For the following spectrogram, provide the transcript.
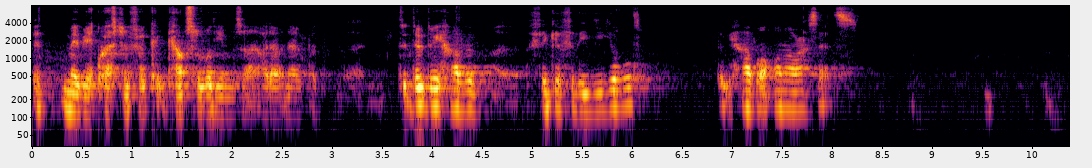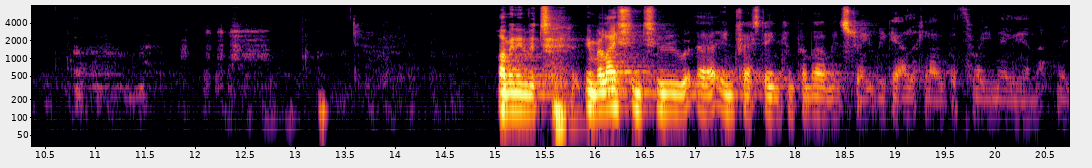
It may be a question for councillor Williams, I, I don't know, but do, do do we have a, figure for the yield that we have on, our assets? I mean, in, in relation to uh, interest income from Ermine Street, we get a little over three million a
